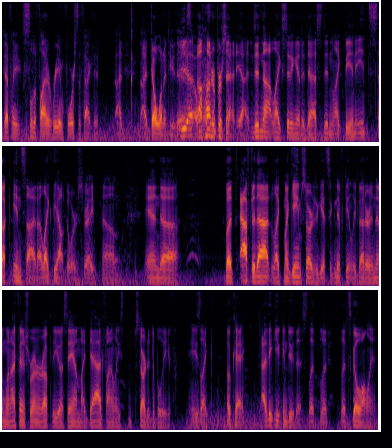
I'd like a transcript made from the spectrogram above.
definitely solidified or reinforced the fact that I, I don't want to do this. Yeah, a hundred percent. Yeah, did not like sitting at a desk. Didn't like being in, stuck inside. I like the outdoors, right? Um, and uh, but after that, like my game started to get significantly better. And then when I finished runner-up at the USAM, my dad finally started to believe. He's like, "Okay, I think you can do this. Let let let's go all in."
